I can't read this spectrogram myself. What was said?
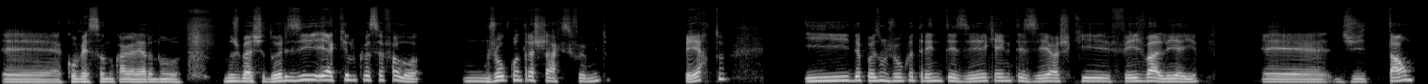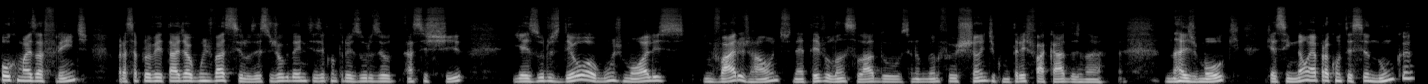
é, conversando com a galera no, nos bastidores, e é aquilo que você falou, um jogo contra a Sharks que foi muito perto, e depois um jogo contra a NTZ, que a NTZ eu acho que fez valer aí, é, de estar tá um pouco mais à frente para se aproveitar de alguns vacilos. Esse jogo da NTZ contra os Urus eu assisti, e a Isurus deu alguns moles em vários rounds, né? Teve o lance lá do, se não me engano, foi o Xande com três facadas na, na Smoke, que assim, não é para acontecer nunca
